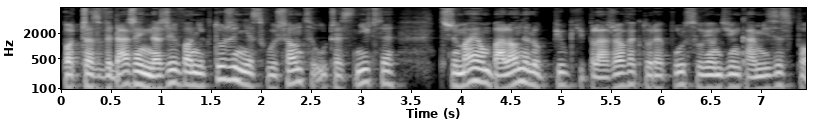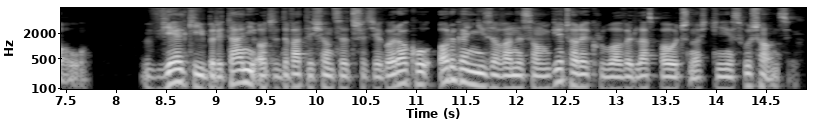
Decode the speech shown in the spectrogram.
Podczas wydarzeń na żywo niektórzy niesłyszący uczestnicy trzymają balony lub piłki plażowe, które pulsują dźwiękami zespołu. W Wielkiej Brytanii od 2003 roku organizowane są wieczory klubowe dla społeczności niesłyszących.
